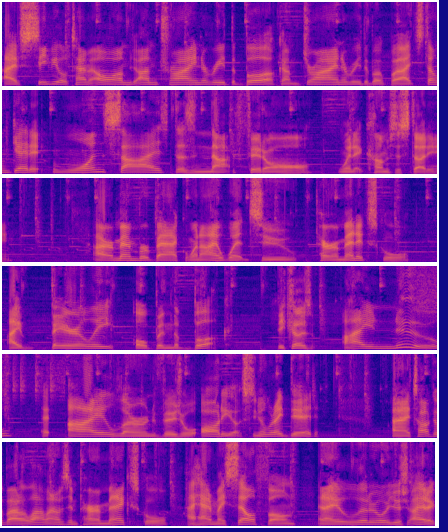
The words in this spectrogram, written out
I've seen people tell me, "Oh, I'm I'm trying to read the book. I'm trying to read the book, but I just don't get it." One size does not fit all when it comes to studying. I remember back when I went to paramedic school, I barely opened the book because I knew that I learned visual audio. So you know what I did? And I talk about a lot when I was in paramedic school. I had my cell phone, and I literally just I had a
